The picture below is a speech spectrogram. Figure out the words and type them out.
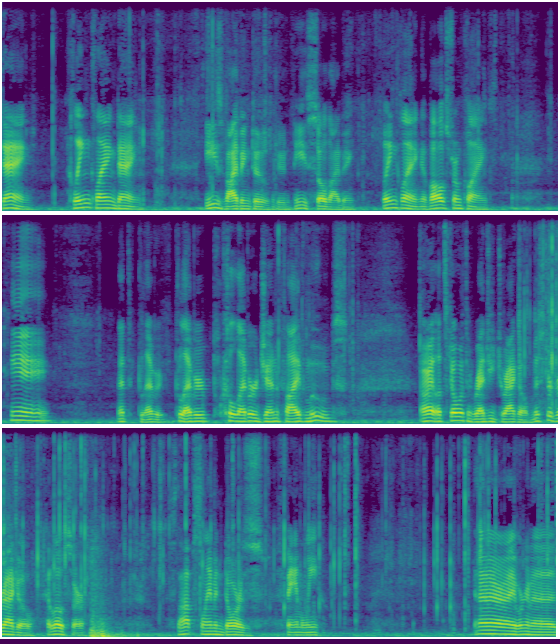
Dang. Klinklang dang. He's vibing too, dude. He's so vibing. Klinklang evolves from Klang. Yeah. That's clever. Clever, clever Gen 5 moves. Alright, let's go with Regidrago. Mr. Drago. Hello, sir. Stop slamming doors, family. Alright, we're gonna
